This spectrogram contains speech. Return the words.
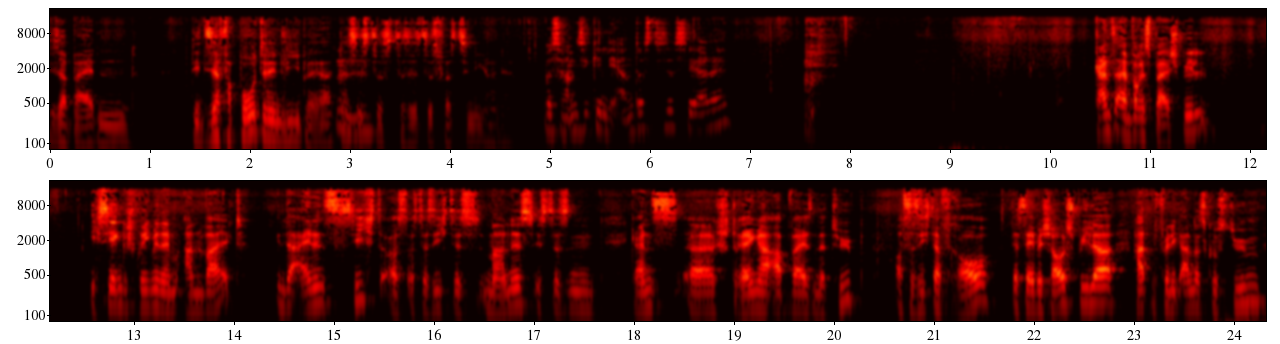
dieser beiden, die, dieser verbotenen Liebe, ja, das, mhm. ist das, das ist das Faszinierende. Was haben Sie gelernt aus dieser Serie? Ganz einfaches Beispiel. Ich sehe ein Gespräch mit einem Anwalt. In der einen Sicht, aus, aus der Sicht des Mannes, ist das ein ganz äh, strenger, abweisender Typ. Aus der Sicht der Frau, derselbe Schauspieler, hat ein völlig anderes Kostüm,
